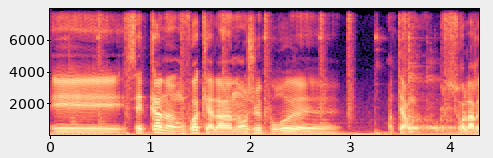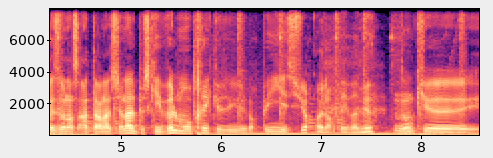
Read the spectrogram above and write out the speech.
Et cette canne, on voit qu'elle a un enjeu pour eux euh, en termes, sur la résonance internationale parce qu'ils veulent montrer que leur pays est sûr. Ouais, leur paye va mieux. Donc, euh,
